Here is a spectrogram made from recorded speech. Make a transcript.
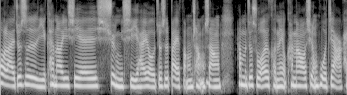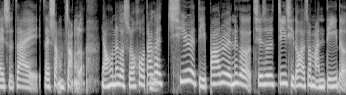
后来就是也看到一些讯息，还有就是拜访厂商，他们就说，哎、可能有看到现货价开始在在上涨了。然后那个时候大概七月底八月，那个其实机器都还算蛮低的，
